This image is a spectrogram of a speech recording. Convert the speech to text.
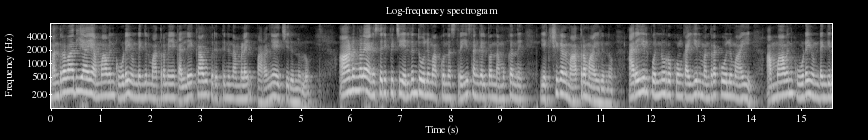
മന്ത്രവാദിയായ അമ്മാവൻ കൂടെയുണ്ടെങ്കിൽ മാത്രമേ കല്ലേക്കാവ് പുരത്തിന് നമ്മളെ പറഞ്ഞയച്ചിരുന്നുള്ളൂ. ആണുങ്ങളെ അനുസരിപ്പിച്ച് എല്ലും തോലുമാക്കുന്ന സ്ത്രീ സങ്കല്പം നമുക്കന്ന് യക്ഷികൾ മാത്രമായിരുന്നു. അരയിൽ പൊന്നുറുക്കും കയ്യിൽ മന്ത്രക്കോലുമായി അമ്മാവൻ കൂടെയുണ്ടെങ്കിൽ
